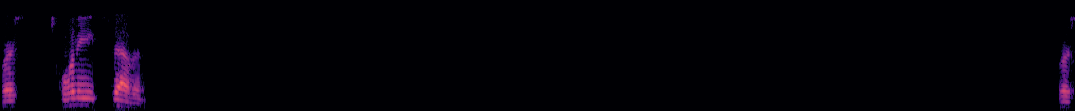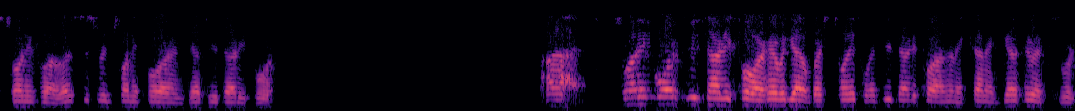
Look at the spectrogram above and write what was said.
Verse 27. Verse 24. Let's just read 24 and go through 34. All right. 24 through 34. Here we go. Verse 24 through 34. I'm going to kind of go through it because we're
